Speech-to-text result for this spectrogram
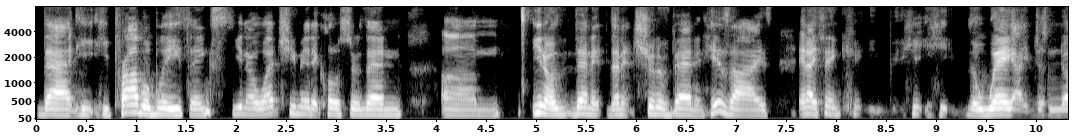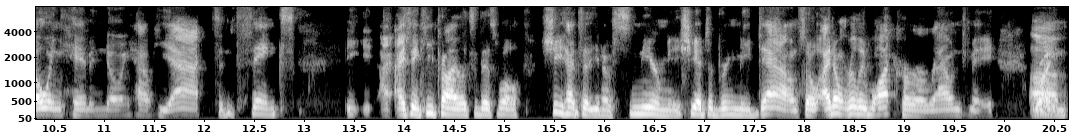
that he he probably thinks you know what she made it closer than um you know than it than it should have been in his eyes and i think he, he the way i just knowing him and knowing how he acts and thinks I think he probably looks at this. Well, she had to, you know, smear me. She had to bring me down. So I don't really want her around me. Right. Um,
